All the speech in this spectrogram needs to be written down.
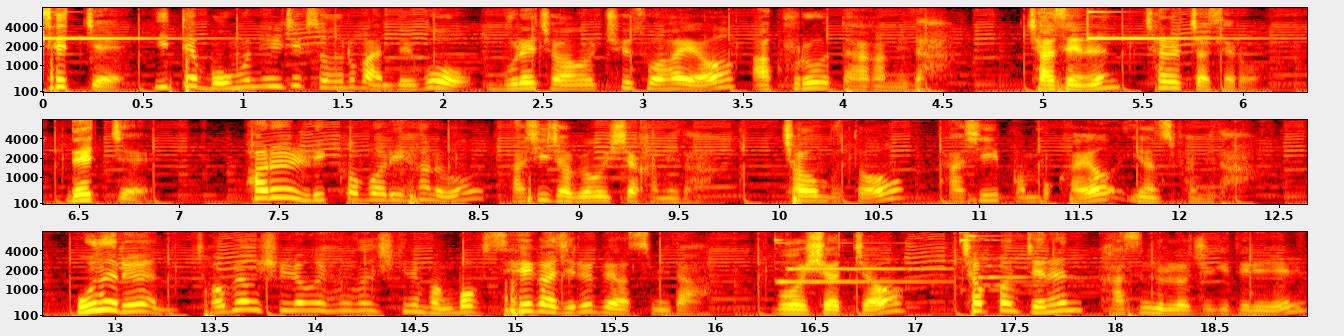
셋째, 이때 몸은 일직선으로 만들고 물의 저항을 최소화하여 앞으로 나아갑니다. 자세는 차렷 자세로. 넷째, 팔을 리커버리 한 후 다시 접영을 시작합니다. 처음부터 다시 반복하여 연습합니다. 오늘은 접영 실력을 향상시키는 방법 세 가지를 배웠습니다. 무엇이었죠? 첫 번째는 가슴 눌러주기 드릴,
